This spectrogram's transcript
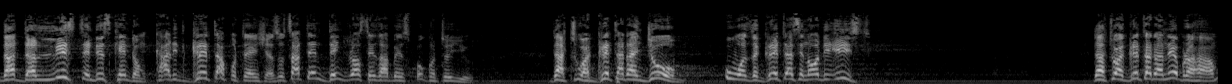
That the least in this kingdom carried greater potential. So certain dangerous things have been spoken to you. That you are greater than Job, who was the greatest in all the East. That you are greater than Abraham,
